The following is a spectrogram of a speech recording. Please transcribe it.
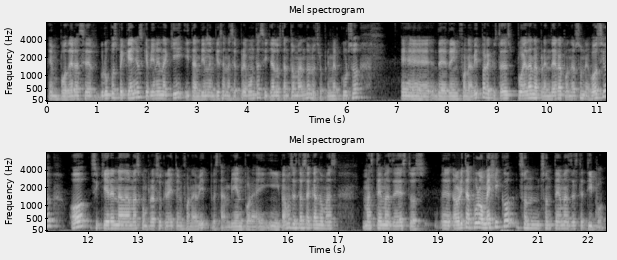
en poder hacer grupos pequeños que vienen aquí y también le empiezan a hacer preguntas y ya lo están tomando. Nuestro primer curso eh, de, de, Infonavit para que ustedes puedan aprender a poner su negocio o si quieren nada más comprar su crédito Infonavit, pues también por ahí. Y vamos a estar sacando más, más temas de estos. Eh, ahorita puro México son, son temas de este tipo.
